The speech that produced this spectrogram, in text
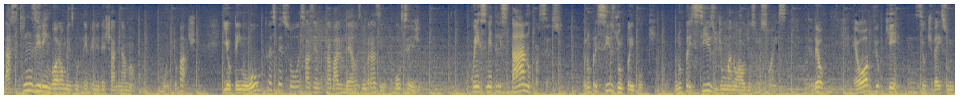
das 15 irem embora ao mesmo tempo e me deixarem na mão? Muito baixo. E eu tenho outras pessoas fazendo o trabalho delas no Brasil. Ou seja, conhecimento ele está no processo. Eu não preciso de um playbook. Eu não preciso de um manual de instruções. Entendeu? É óbvio que se eu tiver isso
